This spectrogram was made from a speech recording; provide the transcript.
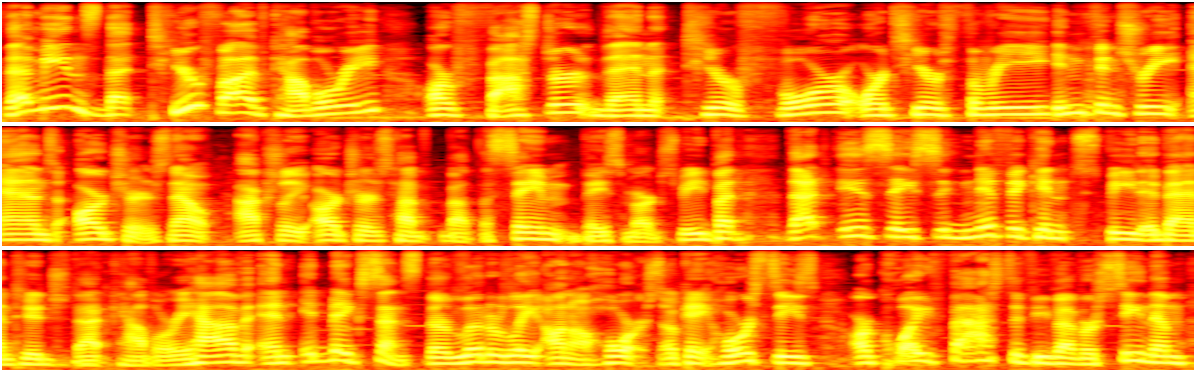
that means that tier 5 cavalry are faster than tier 4 or tier 3 infantry and archers now actually archers have about the same base march speed but that is a significant speed advantage that cavalry have and it makes sense. They're literally on a horse okay? Horses are quite fast if you've ever seen them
